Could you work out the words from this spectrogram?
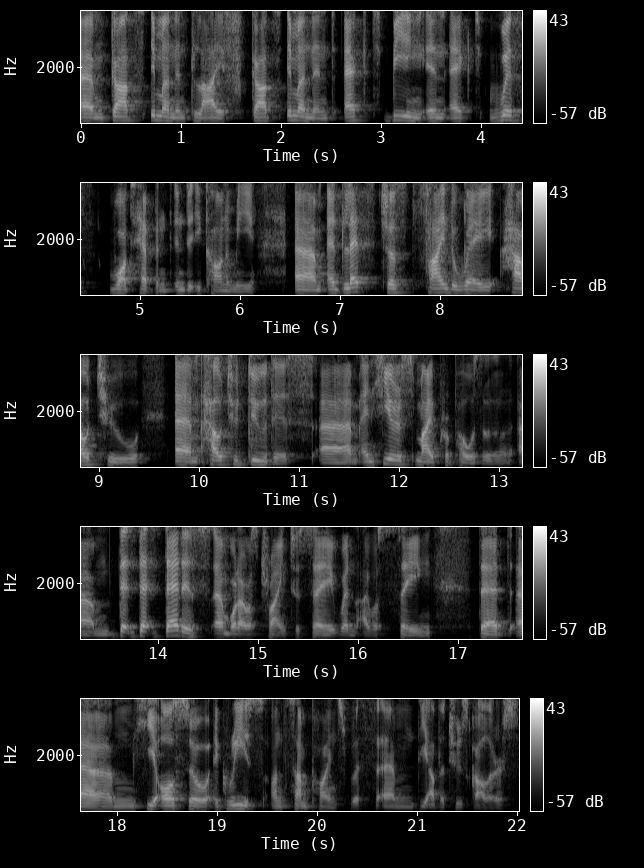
um, God's immanent life, God's immanent act, being in act with what happened in the economy. Um, and let's just find a way how to um, how to do this. Um, and here's my proposal. Um, that, that, that is um, what I was trying to say when I was saying that um, he also agrees on some points with um, the other two scholars.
